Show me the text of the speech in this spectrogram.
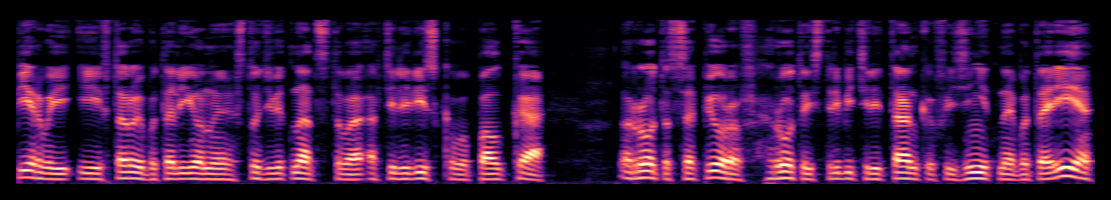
1-й и 2-й батальоны 119-го артиллерийского полка, рота саперов, рота истребителей танков и зенитная батарея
